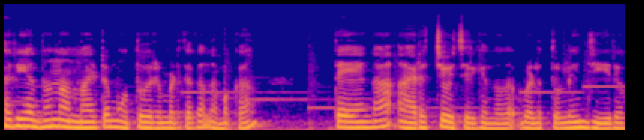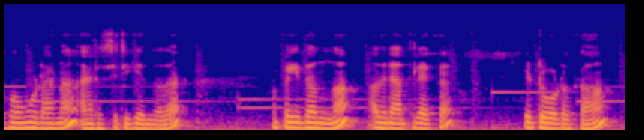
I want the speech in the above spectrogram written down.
അരി ഒന്ന് നന്നായിട്ട് മൂത്ത് വരുമ്പോഴത്തേക്ക് നമുക്ക് തേങ്ങ അരച്ച് വെച്ചിരിക്കുന്നത് വെളുത്തുള്ളിയും ജീരകവും കൂടാണ് അരച്ചിരിക്കുന്നത്. അപ്പോൾ ഇതൊന്ന് അതിനകത്തിലേക്ക് ഇട്ട് കൊടുക്കാം.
